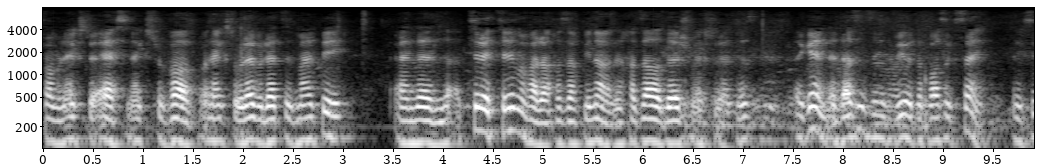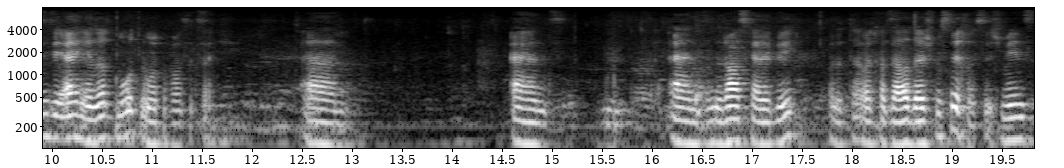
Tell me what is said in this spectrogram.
from an extra S, an extra Vav, an extra whatever letters might be, and then Tire Tirim of Halachas, like we know, then Chazal does from extra letters. Again, it doesn't seem to be what the Pasuk say. It seems to be adding a lot more than what the Pasuk say. Um, and and in the last category, what Chazal does from which means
